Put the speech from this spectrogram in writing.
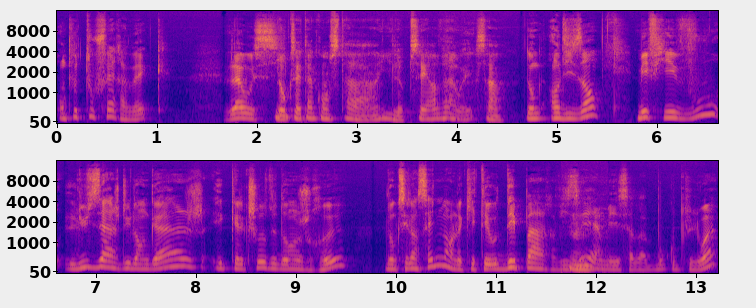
on peut tout faire avec. Là aussi. Donc c'est un constat, hein, il observe Ah oui. ça. Donc, en disant, méfiez-vous, l'usage du langage est quelque chose de dangereux. Donc, c'est l'enseignement là, qui était au départ visé, Mm. hein, mais ça va beaucoup plus loin.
